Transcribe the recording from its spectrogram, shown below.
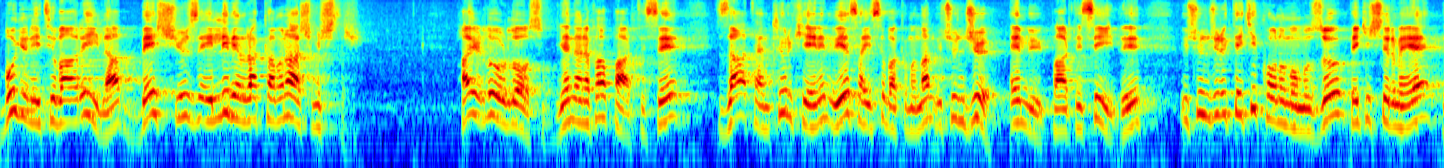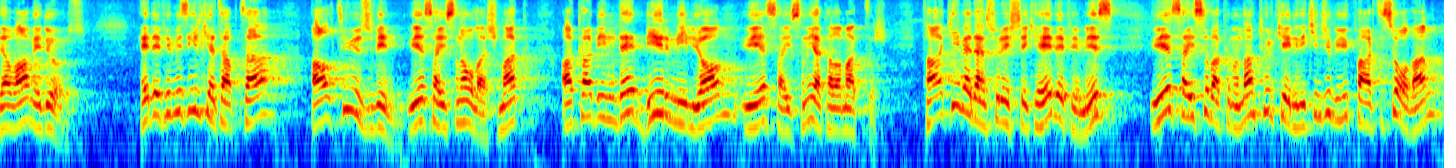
bugün itibarıyla 550 bin rakamını aşmıştır. Hayırlı uğurlu olsun. Yeniden Refah Partisi zaten Türkiye'nin üye sayısı bakımından üçüncü en büyük partisiydi. Üçüncülükteki konumumuzu pekiştirmeye devam ediyoruz. Hedefimiz ilk etapta 600 bin üye sayısına ulaşmak, akabinde 1 milyon üye sayısını yakalamaktır. Takip eden süreçteki hedefimiz üye sayısı bakımından Türkiye'nin ikinci büyük partisi olan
